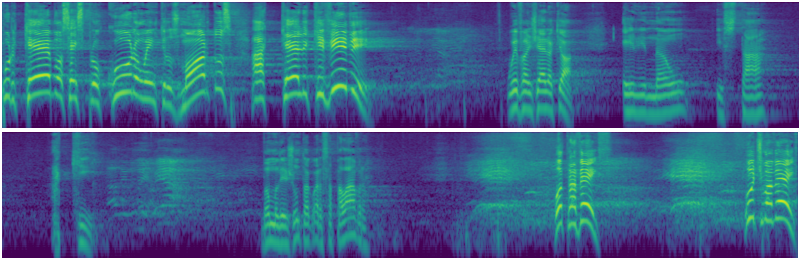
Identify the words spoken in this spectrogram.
por que vocês procuram entre os mortos aquele que vive? O evangelho aqui, ó, ele não está aqui. Vamos ler junto agora essa palavra? Outra vez. Última vez.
